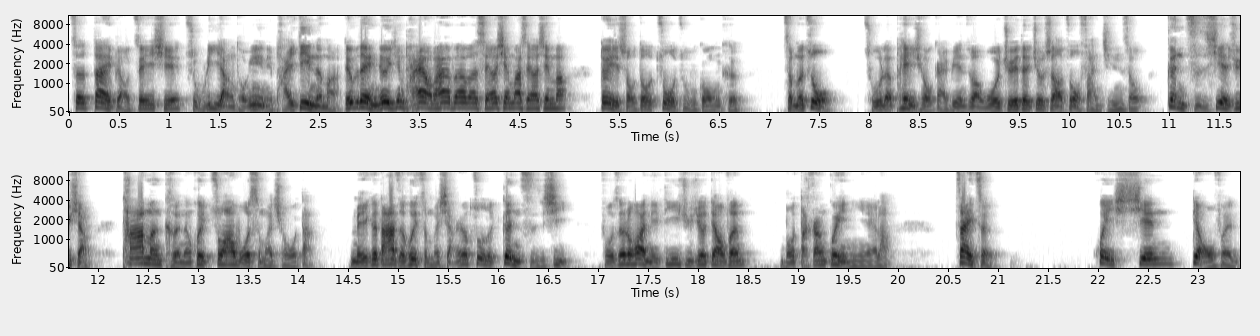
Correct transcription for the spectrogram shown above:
这代表这一些主力羊头，因为你排定了嘛，对不对？你都已经排好排好排好，谁要先发谁要先发。对手都做足功课，怎么做？除了配球改变之外，我觉得就是要做反擒收，更仔细的去想他们可能会抓我什么球打，每个打者会怎么想，要做的更仔细，否则的话，你第一局就掉分，我打刚跪你了。再者，会先掉分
